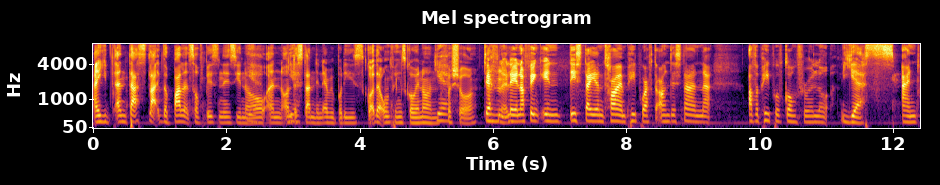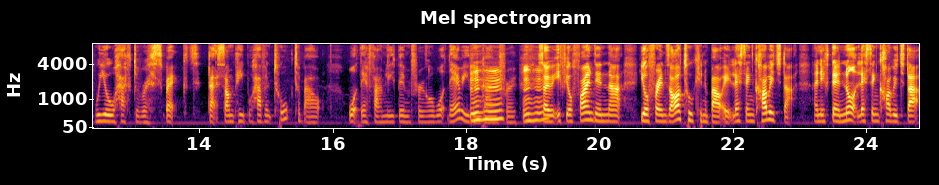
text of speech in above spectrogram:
And you, and that's like the balance of business, you know, Yeah. and Yeah. understanding everybody's got their own things going on Yeah. for sure. Mm-hmm. Definitely. And I think in this day and time, people have to understand that other people have gone through a lot. Yes. And we all have to respect that some people haven't talked about what their family's been through or what they're even mm-hmm. going through. Mm-hmm. So if you're finding that your friends are talking about it, let's encourage that. And if they're not, let's encourage that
